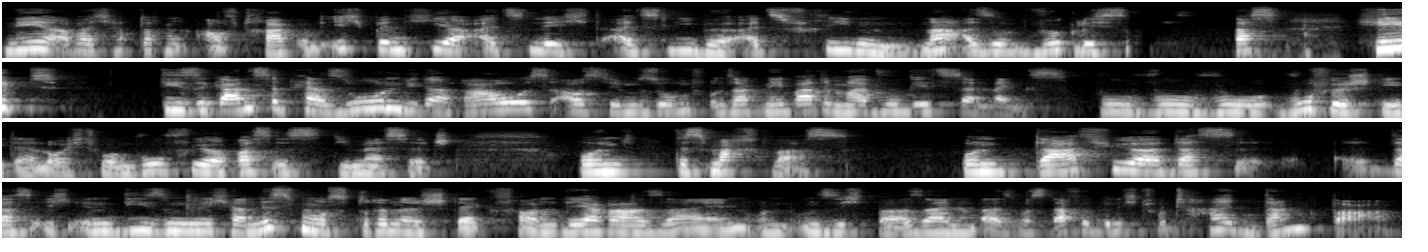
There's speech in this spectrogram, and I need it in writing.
nee, aber ich habe doch einen Auftrag und ich bin hier als Licht, als Liebe, als Frieden. Ne? Also wirklich, das hebt diese ganze Person wieder raus aus dem Sumpf und sagt, nee, warte mal, wo geht's denn längs? Wo, wo, wo, wofür steht der Leuchtturm? Wofür, was ist die Message? Und das macht was. Und dafür, dass, dass ich in diesem Mechanismus drinne stecke von Lehrer sein und unsichtbar sein und alles was, dafür bin ich total dankbar.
